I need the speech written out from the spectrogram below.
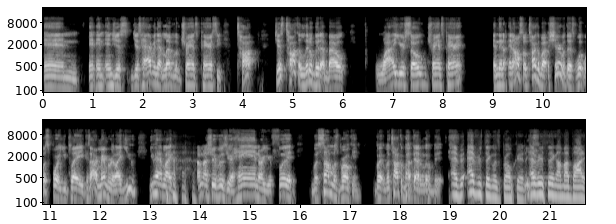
And, and and just just having that level of transparency. Talk just talk a little bit about why you're so transparent and then and also talk about share with us what, what sport you played because i remember like you you had like i'm not sure if it was your hand or your foot but something was broken but but talk about that a little bit Every, everything was broken everything on my body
